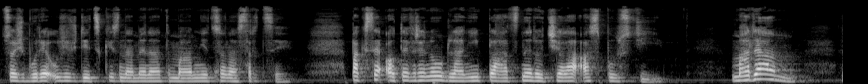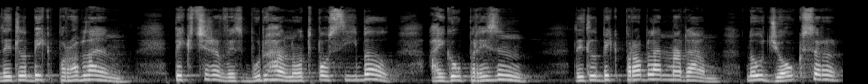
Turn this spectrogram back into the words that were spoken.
což bude už vždycky znamenat mám něco na srdci. Pak se otevřenou dlaní plácne do čela a spustí. Madam, little big problem. Picture with Buddha not possible. I go prison. Little big problem, madam. No joke, sir.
